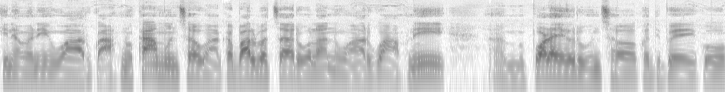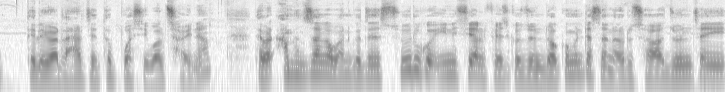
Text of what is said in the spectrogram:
किनभने उहाँहरूको आफ्नो काम हुन्छ उहाँका बालबच्चाहरू होलान् उहाँहरूको आफ्नै पढाइहरू हुन्छ कतिपयको त्यसले गर्दाखेरि चाहिँ त्यो पोसिबल छैन। त्यही भएर आफन्तसँग भनेको चाहिँ सुरुको इनिसियल फेजको जुन डकुमेन्टेसनहरू छ जुन चाहिँ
